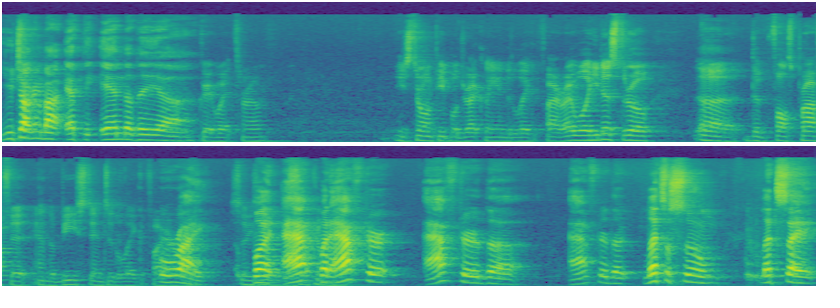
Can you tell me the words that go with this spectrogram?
You're talking about at the end of the? Uh, Great White Throne. He's throwing people directly into the lake of fire, right? Well, he does throw uh, the false prophet and the beast into the lake of fire. right. So he's but af- but after after the after the let's assume let's say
